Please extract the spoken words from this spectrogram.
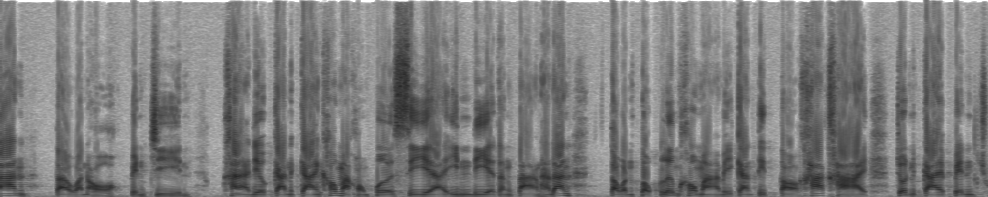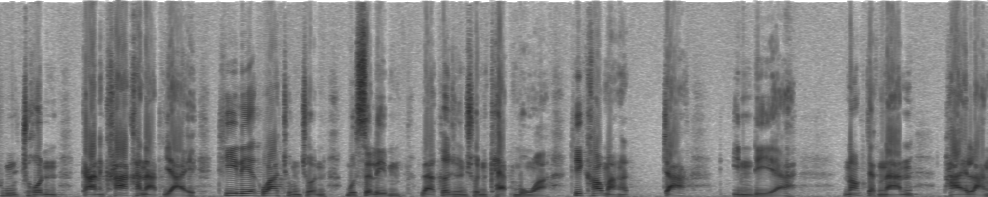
ด้านตะวันออกเป็นจีนขณะเดียวกันการเข้ามาของเปอร์เซีย อินเดียต่างๆ ทางด้าน ตะวันตกเริ่มเข้ามา มีการติดต่อค้าขาย จนกลายเป็นชุมชนการค้าขนาดใหญ่ ที่เรียกว่าชุมชนมุสลิม และก็ชุมชนแขกมัวที่เข้ามาจากอินเดีย นอกจากนั้นภายหลัง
